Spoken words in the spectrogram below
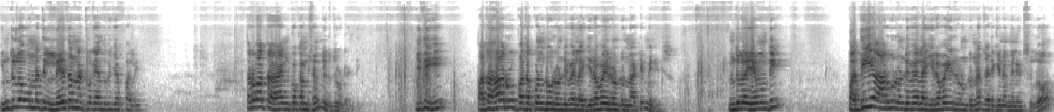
ఇందులో ఉన్నది లేదన్నట్లుగా ఎందుకు చెప్పాలి? తర్వాత ఇంకొక అంశం మీరు చూడండి. ఇది పదహారు పదకొండు రెండు వేల ఇరవై రెండు నాటి మినిట్స్. ఇందులో ఏముంది? పది ఆరు రెండు వేల ఇరవై రెండున జరిగిన మినిట్స్లో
